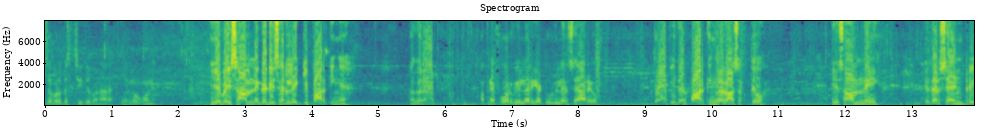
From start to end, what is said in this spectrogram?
ज़बरदस्त चीज़ें बना रखी हैं लोगों ने। ये भाई सामने गढ़ी सर लेक की पार्किंग है। अगर आप अपने फोर व्हीलर या टू व्हीलर से आ रहे हो तो आप इधर पार्किंग लगा सकते हो। ये सामने ही इधर से एंट्री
